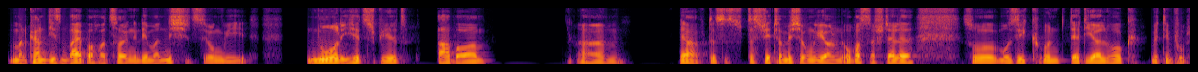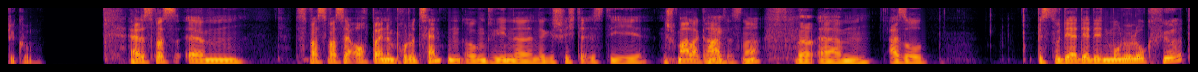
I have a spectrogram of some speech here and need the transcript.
man kann diesen Vibe auch erzeugen, indem man nicht irgendwie nur die Hits spielt. Aber ähm, ja, das ist, das steht für mich irgendwie an oberster Stelle, so Musik und der Dialog mit dem Publikum. Ja, das was, ähm, das was, was ja auch bei einem Produzenten irgendwie eine, eine Geschichte ist, die ein schmaler Grad mhm. ist, ne? Ja. Ähm, also bist du der, der den Monolog führt?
